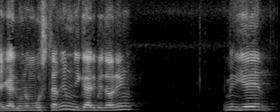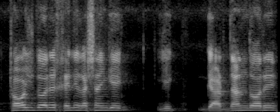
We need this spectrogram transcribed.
اگر اونو مستقیم نگر بداریم ببینید یه تاج داره خیلی قشنگه یک گردن داره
